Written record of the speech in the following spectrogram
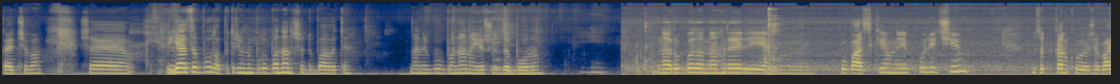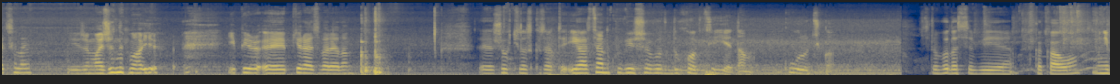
печиво. Ще я забула, потрібно було банан ще додати. У мене був банан, а я щось забула. Наробила на грилі кубаски, вони як курячі. Запіканку ви вже бачили, її вже майже немає. І пір, е, пюре зварила. Е, Що хотіла сказати? І Арсенкові ще в духовці є там курочка. Зробила собі какао. Мені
